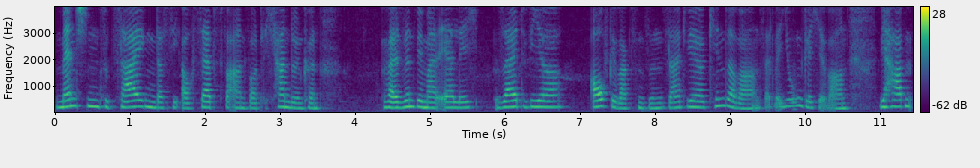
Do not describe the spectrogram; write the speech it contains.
Menschen zu zeigen, dass sie auch selbstverantwortlich handeln können. Weil sind wir mal ehrlich, seit wir aufgewachsen sind, seit wir Kinder waren, seit wir Jugendliche waren, wir haben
